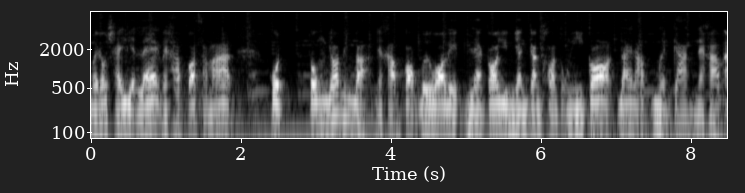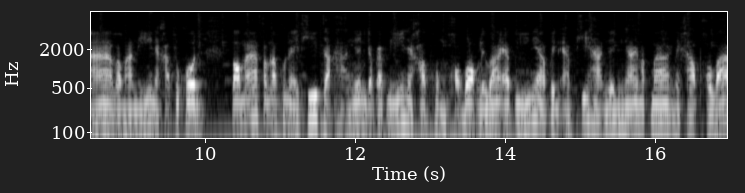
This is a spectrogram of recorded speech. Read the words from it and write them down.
ไม่ต้องใช้เหรียญแรกนะครับ ก็สามารถ กดตรงยอด 1 บาทนะครับกรอกเบอร์ wallet และก็ยืนยันการถอนตรงนี้ก็ได้รับเหมือนกันนะครับอ่าประมาณนี้นะครับทุกคนต่อมาสำหรับคนไหนที่จะหาเงินกับแอปนี้นะครับผมขอบอกเลยว่าแอปนี้เนี่ยเป็นแอปที่หาเงินง่ายมากๆนะครับเพราะว่า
